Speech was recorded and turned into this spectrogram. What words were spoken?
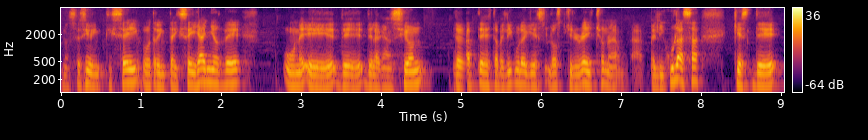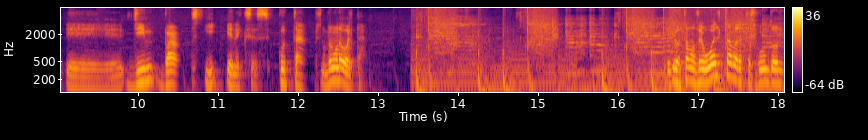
no sé si 26 o 36 años de, un, eh, de, de la canción de esta película que es Lost Generation, una, peliculaza que es de eh, Jim Barnes y NXS. Good times. Nos vemos la vuelta. Estamos de vuelta para este segundo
